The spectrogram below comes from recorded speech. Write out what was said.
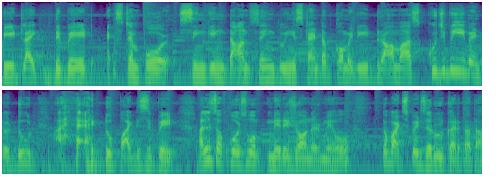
be it like debate, singing dancing dancing, stand up comedy dramas, कुछ भी इवेंट हो, dude, I had to participate. Unless of course वो मेरे genre में हो तो पार्टिसिपेट ज़रूर करता था.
